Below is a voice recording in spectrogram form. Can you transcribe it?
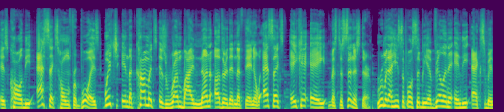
is called the Essex Home for Boys, which in the comics is run by none other than Nathaniel Essex, aka Mr. Sinister. Rumor that he's supposed to be a villain in the X Men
